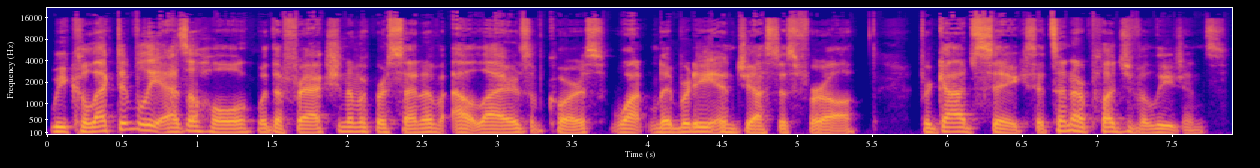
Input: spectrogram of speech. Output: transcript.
We collectively, as a whole, with a fraction of a percent of outliers, of course, want liberty and justice for all. For God's sakes, it's in our Pledge of Allegiance.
